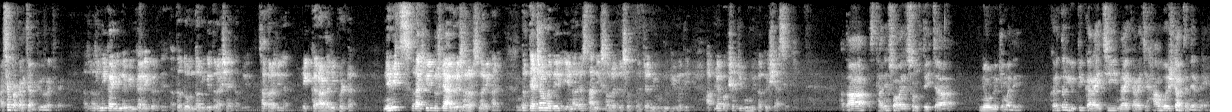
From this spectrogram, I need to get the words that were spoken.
अशा प्रकारची आमची रचना आहे. अजूनही काही नवीन कार्यकर्ते आहेत. आता दोन तालुके तर असे आहेत आपले सातारा जिल्ह्यात. एक कराड आणि फलटण. नेहमीच राजकीय दृष्ट्या अग्रेसर असणारे कार्य तर त्याच्यामध्ये येणाऱ्या स्थानिक स्वराज्य संस्थांच्या निवडणुकीमध्ये आपल्या पक्षाची भूमिका कशी असेल? आता स्थानिक स्वराज्य संस्थेच्या निवडणुकीमध्ये खरं तर युती करायची नाही करायची हा वरिष्ठांचा निर्णय आहे.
